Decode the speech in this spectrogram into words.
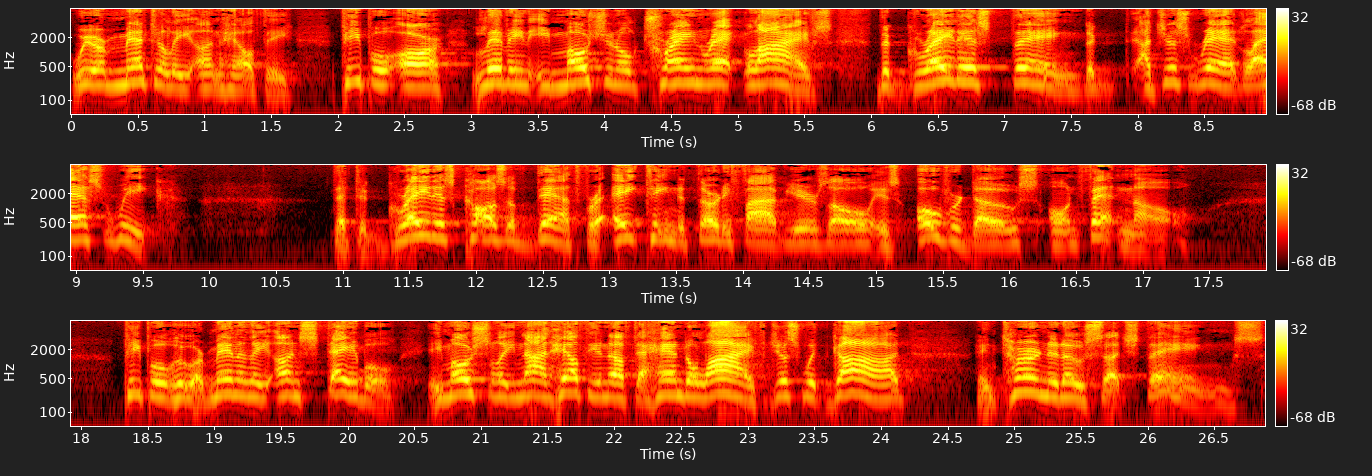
We are mentally unhealthy. People are living emotional train wreck lives. The greatest thing, the, I just read last week that the greatest cause of death for 18 to 35 years old is overdose on fentanyl. People who are mentally unstable emotionally not healthy enough to handle life just with God and turn to those such things.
